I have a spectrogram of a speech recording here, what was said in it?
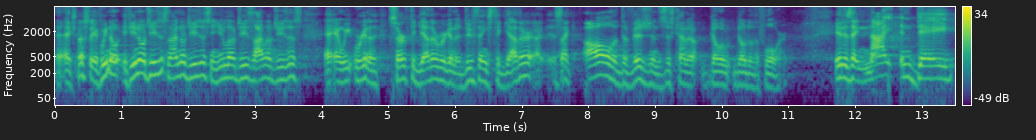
Especially if we know, if you know Jesus and I know Jesus and you love Jesus, I love Jesus, and we, we're going to serve together, we're going to do things together. Uh, it's like all the divisions just kind of go, go to the floor. It is a night and day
